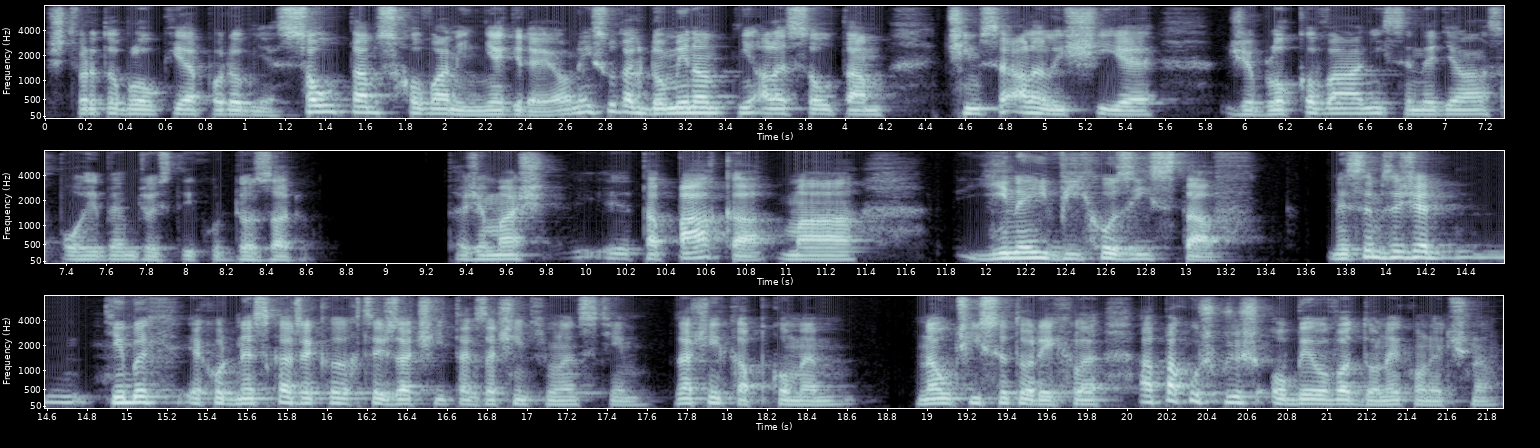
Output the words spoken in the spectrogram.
čtvrtoblouky a podobně. Jsou tam schovaný někde, jo? nejsou tak dominantní, ale jsou tam. Čím se ale liší je, že blokování se nedělá s pohybem joysticku dozadu. Takže máš, ta páka má jiný výchozí stav. Myslím si, že tím bych jako dneska řekl, chceš začít, tak začni tímhle s tím. Začni Capcomem, naučí se to rychle a pak už můžeš objevovat do nekonečna.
